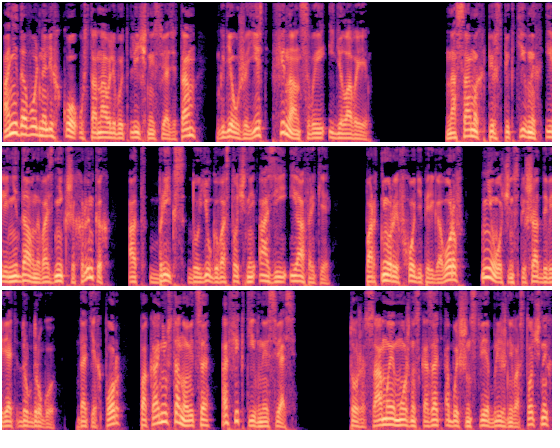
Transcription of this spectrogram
Они довольно легко устанавливают личные связи там, где уже есть финансовые и деловые. На самых перспективных или недавно возникших рынках от БРИКС до Юго-Восточной Азии и Африки партнеры в ходе переговоров не очень спешат доверять друг другу до тех пор, пока не установится аффективная связь. То же самое можно сказать о большинстве ближневосточных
